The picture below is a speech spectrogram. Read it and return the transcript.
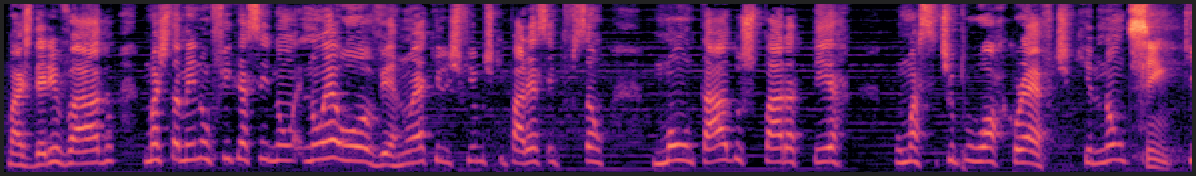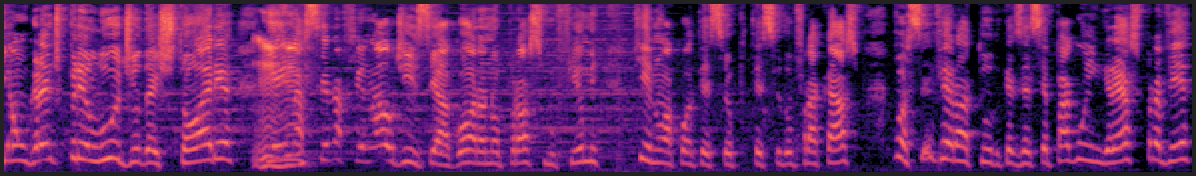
mais derivado, mas também não fica assim, não, não é over, não é aqueles filmes que parecem que são montados para ter uma tipo Warcraft, que não Sim. que é um grande prelúdio da história, uhum. e aí uhum. na cena final diz, e agora no próximo filme, que não aconteceu por ter sido um fracasso, você verá tudo, quer dizer, você paga o ingresso para ver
